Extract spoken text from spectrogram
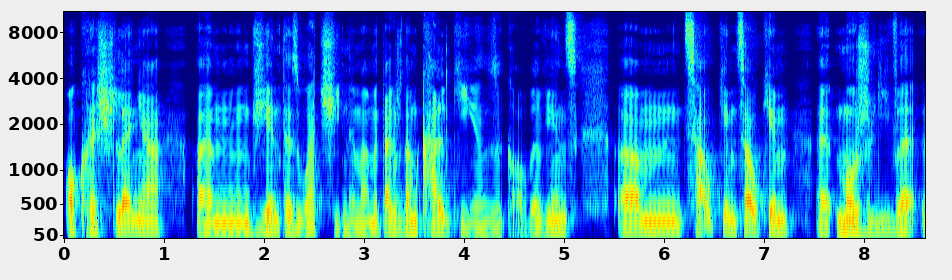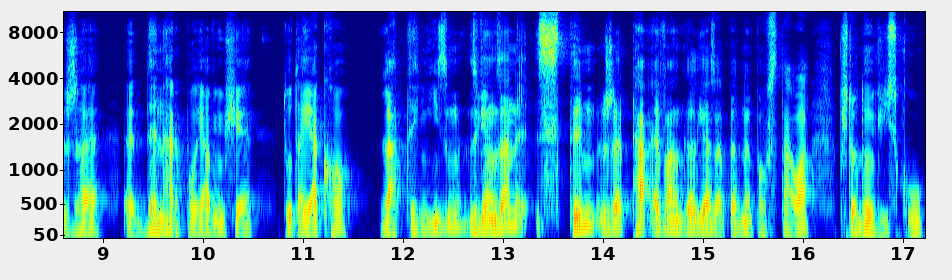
określenia wzięte z łaciny. Mamy także tam kalki językowe, więc całkiem, całkiem e, możliwe, że e, denar pojawił się tutaj jako latynizm, związany z tym, że ta Ewangelia zapewne powstała w środowisku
